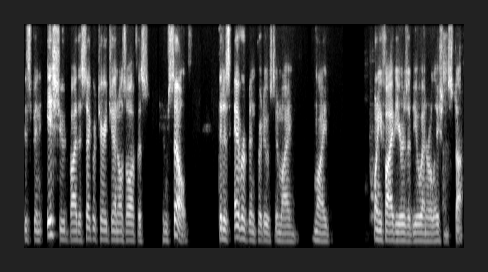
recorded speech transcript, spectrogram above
that's been issued by the Secretary General's office himself that has ever been produced in my my 25 years of UN relations stuff.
